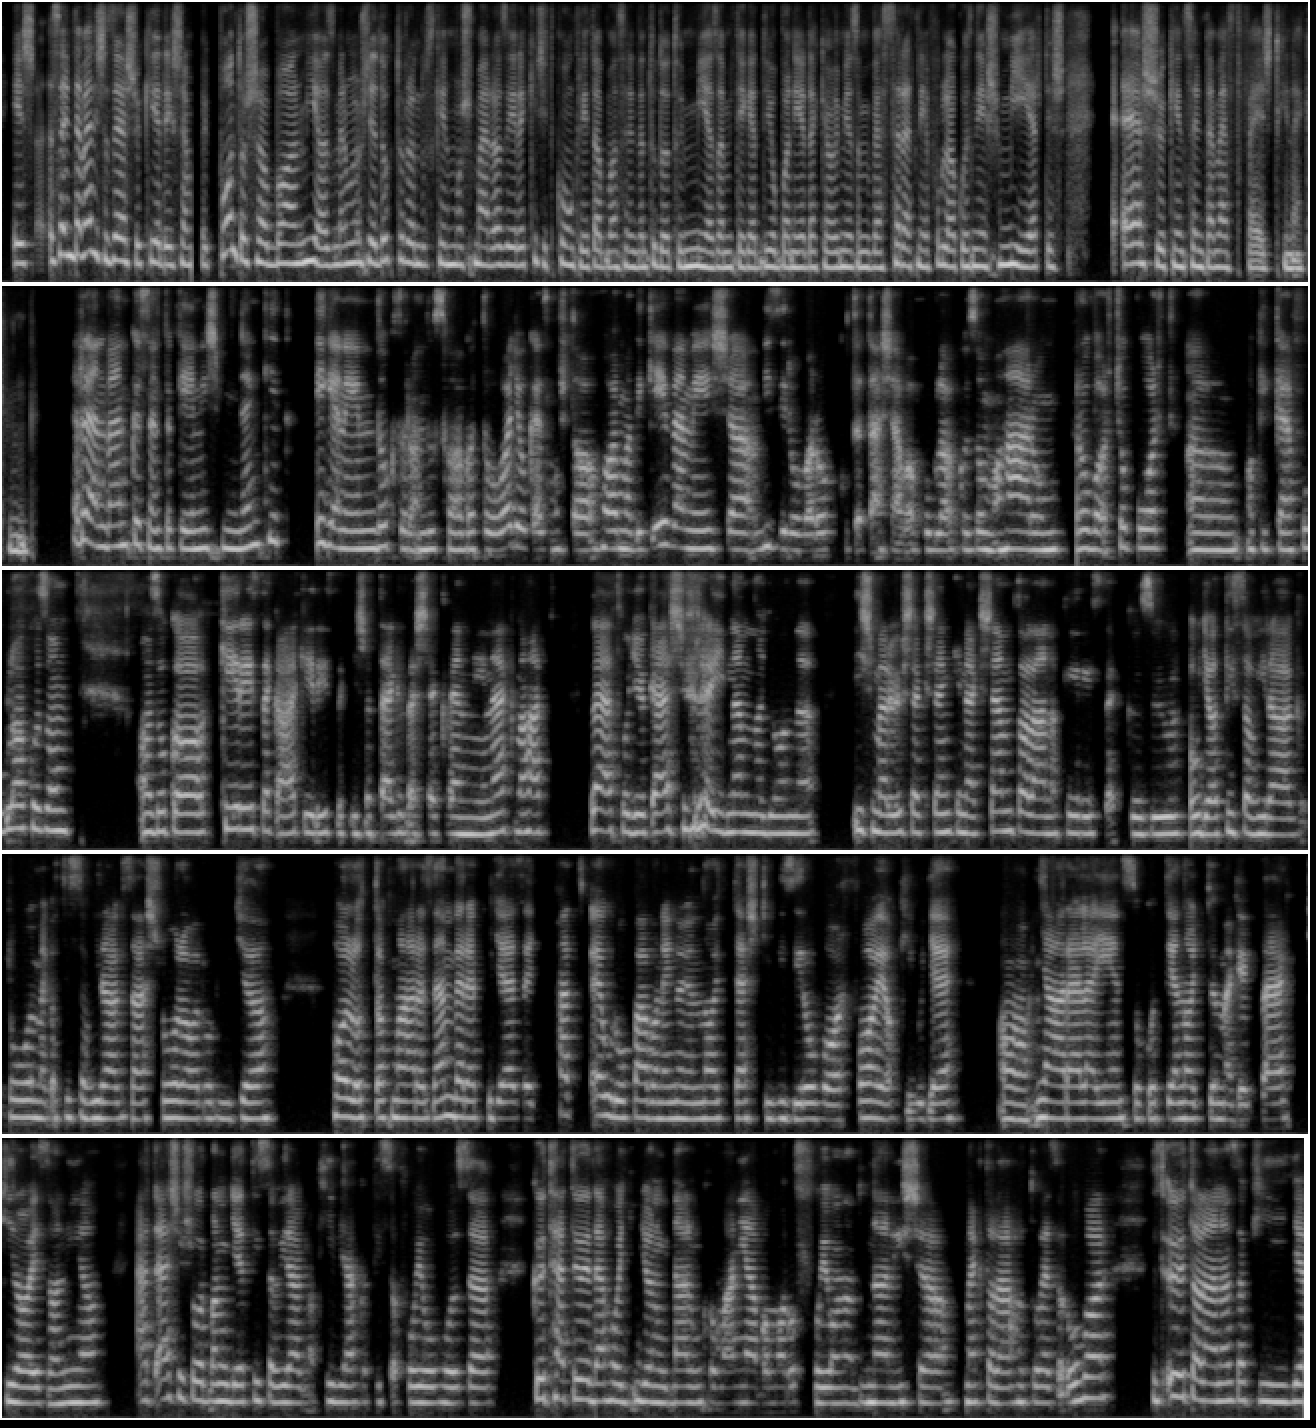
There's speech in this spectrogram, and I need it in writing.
És szerintem ez is az első kérdésem, hogy pontosabban mi az, mert most ugye doktoranduszként most már azért egy kicsit konkrétabban szerintem tudod, hogy mi az, ami téged jobban érdekel, hogy mi az, amivel szeretnél foglalkozni, és miért, és elsőként szerintem ezt fejtsd ki nekünk. Rendben, köszöntök én is mindenkit. Igen, én doktorandusz hallgató vagyok, ez most a harmadik évem, és a vízirovarok kutatásával foglalkozom, a három rovarcsoport, akikkel foglalkozom azok a kérészek, álkérészek és a tegzesek lennének. Na hát lehet, hogy ők elsőre így nem nagyon ismerősek senkinek sem, talán a kérészek közül. Ugye a tiszavirágról, meg a tiszavirágzásról, arról úgy hallottak már az emberek, ugye ez egy, hát Európában egy nagyon nagy testi vízi rovarfaj, aki ugye a nyár elején szokott ilyen nagy tömegekbe kirajzania. Hát elsősorban ugye Tiszavirágnak hívják a Tisza folyóhoz köthető, de hogy ugyanúgy nálunk Romániában, Maros folyón, a Dunán is megtalálható ez a rovar. Tehát ő talán az, aki így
